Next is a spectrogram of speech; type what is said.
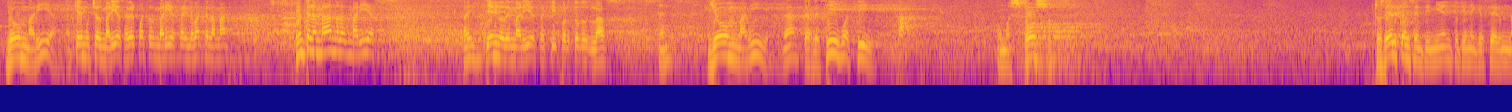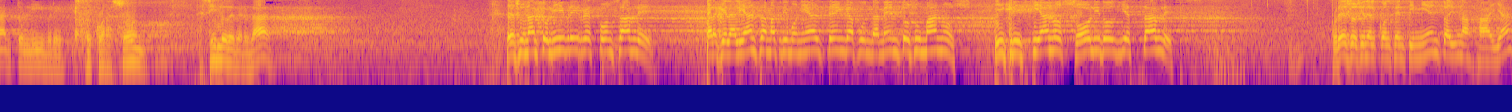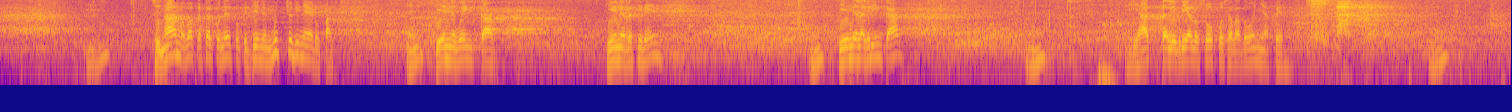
Yo, María. Aquí hay muchas Marías. A ver cuántas Marías hay. Levanten la mano. Levanten la mano las Marías. Hay lleno de Marías aquí por todos lados. ¿eh? Yo, María, ¿verdad? te recibo a ti como esposo. Entonces el consentimiento tiene que ser un acto libre, de corazón, decirlo de verdad. Es un acto libre y responsable para que la alianza matrimonial tenga fundamentos humanos y cristianos sólidos y estables. Por eso si en el consentimiento hay una falla, si nada, no va a casar con él porque tiene mucho dinero, padre. ¿Eh? Tiene buen carro, tiene residencia, ¿Eh? tiene la green card. ¿Eh? Y hasta le brilla los ojos a la doña, pero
